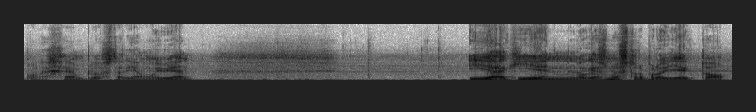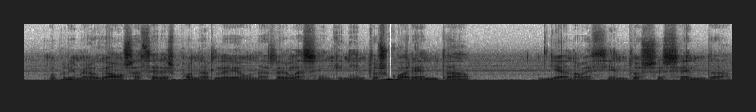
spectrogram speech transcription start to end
por ejemplo, estaría muy bien. Y aquí en lo que es nuestro proyecto, lo primero que vamos a hacer es ponerle unas reglas en 540 y a 960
